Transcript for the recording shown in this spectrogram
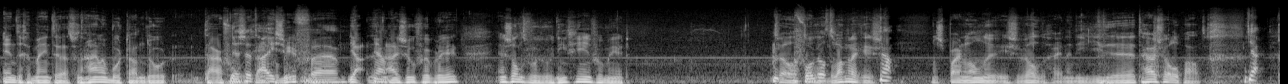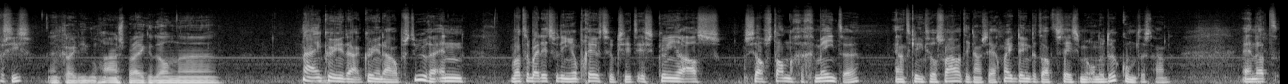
En de gemeenteraad van Haarlem wordt dan door, daarvoor Dus het. IJshoef, ja, het ja. IJshoef-project. En Zandvoort wordt niet geïnformeerd. Terwijl het toch belangrijk is. Ja. Want Spaarnlanden is wel degene die eh, het huis wel ophaalt. Ja, precies. En kan je die nog aanspreken dan... eh, Nou, en kun je, daar, kun je daarop sturen. En wat er bij dit soort dingen op een gegeven moment zit, is kun je als zelfstandige gemeente, en dat klinkt heel zwaar wat ik nou zeg, maar ik denk dat dat steeds meer onder druk komt te staan. En dat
